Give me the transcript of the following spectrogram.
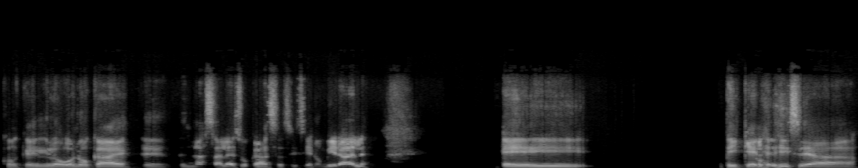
con, que el globo no cae eh, en la sala de su casa, se hicieron virales. Eh, Piqué le dice a,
